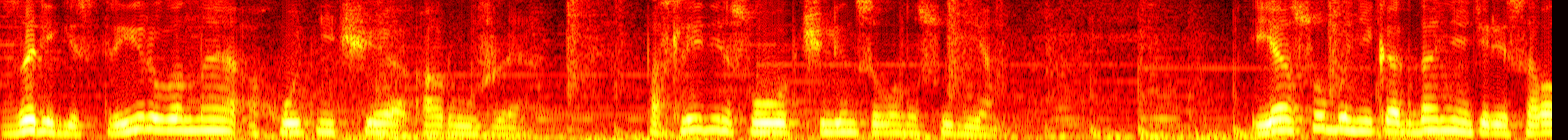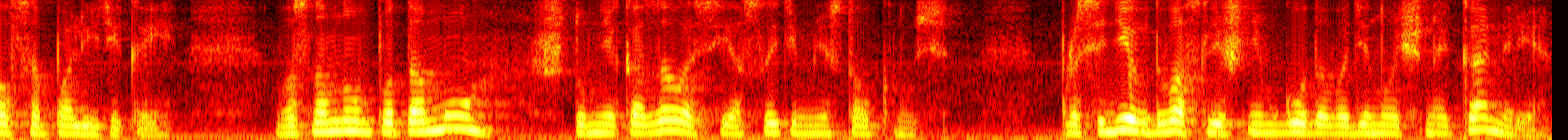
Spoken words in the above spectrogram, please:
зарегистрированное охотничье оружие. Последнее слово Пчелинцева на суде. Я особо никогда не интересовался политикой. В основном потому, что мне казалось, я с этим не столкнусь. Просидев два с лишним года в одиночной камере,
